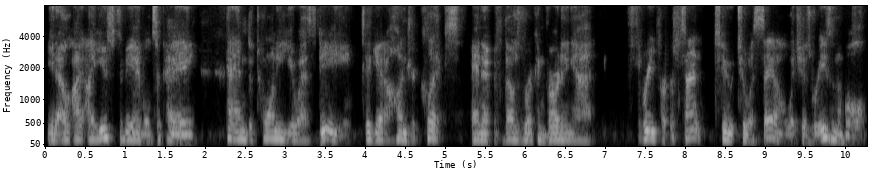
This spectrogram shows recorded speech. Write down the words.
You know, I, I used to be able to pay 10 to 20 USD to get 100 clicks. And if those were converting at 3% to, to a sale, which is reasonable,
